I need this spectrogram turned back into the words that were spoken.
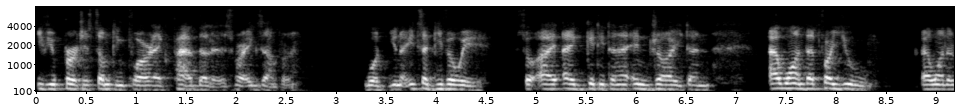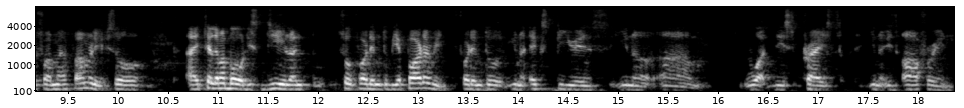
if you purchase something for like five dollars, for example. But you know, it's a giveaway so I, I get it and I enjoy it. And I want that for you. I want it for my family. So I tell them about this deal and so for them to be a part of it, for them to, you know, experience, you know, um, what this price, you know, is offering.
